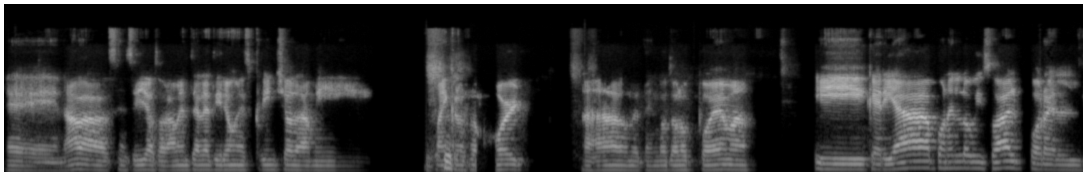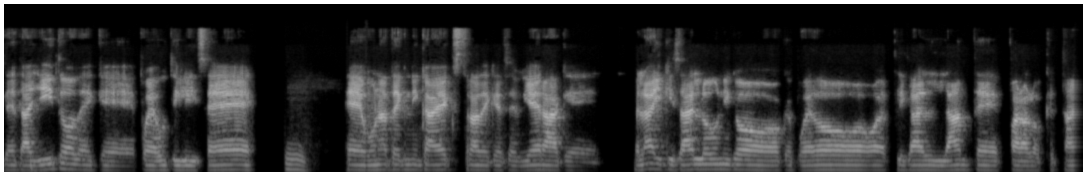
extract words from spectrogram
Eh, nada, sencillo, solamente le tiré un screenshot a mi Microsoft Word, ajá, donde tengo todos los poemas. Y quería ponerlo visual por el detallito de que pues utilicé Mm, eh, una técnica extra de que se viera que, ¿verdad? Y quizás es lo único que puedo explicar antes para los que están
